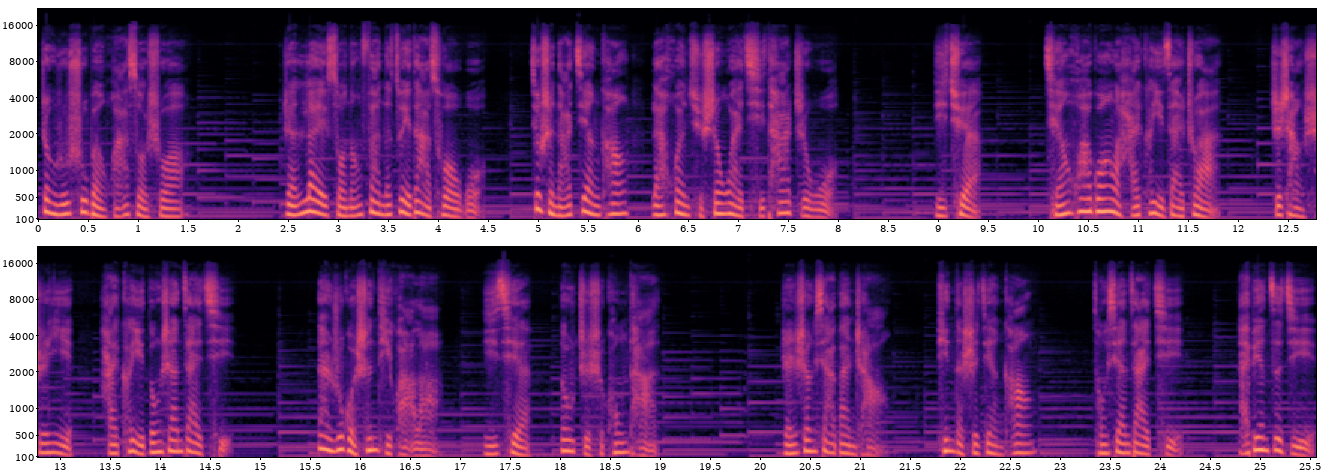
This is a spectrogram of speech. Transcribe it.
正如叔本华所说，人类所能犯的最大错误，就是拿健康来换取身外其他之物。的确，钱花光了还可以再赚，职场失意还可以东山再起，但如果身体垮了，一切都只是空谈。人生下半场，拼的是健康。从现在起，改变自己，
